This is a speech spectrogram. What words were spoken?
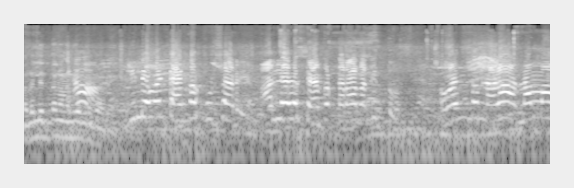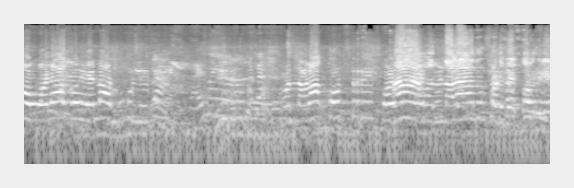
ಮೊದಲಿಂದ ನಮಗೆ ಇಲ್ಲೇ ಒಂದು ಟ್ಯಾಂಕರ್ ಕುಡ್ಸಾರಿ. ಅಲ್ಲೇ ಒಂದು ಟ್ಯಾಂಕರ್ ಖರಾಬ್ ಆಗಿತ್ತು. ಒಂದು ನಳ ನಮ್ಮ ಒಳ್ಯಾಗ ಏನೋ ಅನುಕೂಲ ಇದೆ. ಒಂದು ಒಂದ್ ನಳ ಕೊಟ್ರಿ ಒಂದ್ ನಳ ಆದ್ರೂ ಕೊಡ್ಬೇಕು ಅವ್ರಿಗೆ.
